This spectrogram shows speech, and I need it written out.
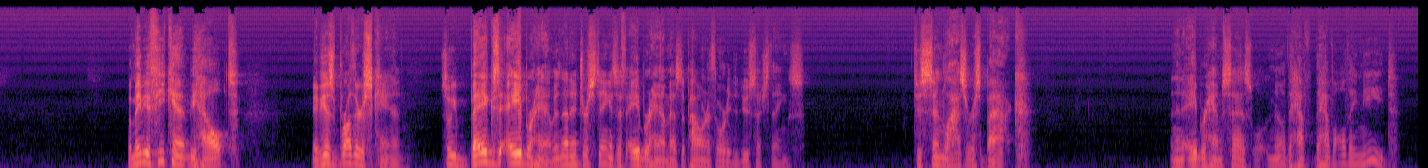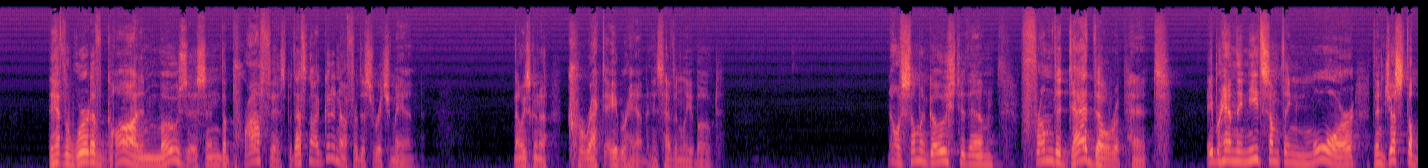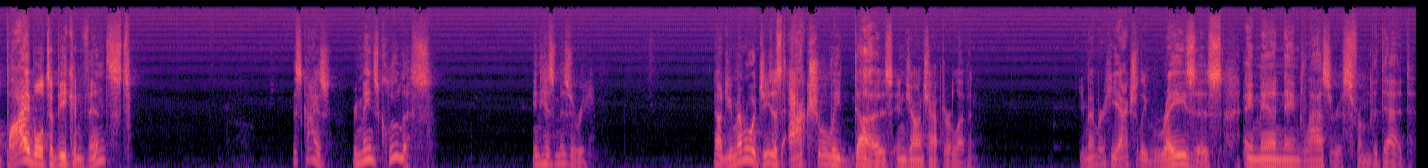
But maybe if he can't be helped, maybe his brothers can. So he begs Abraham. Isn't that interesting? As if Abraham has the power and authority to do such things. To send Lazarus back. And then Abraham says, Well, no, they have, they have all they need. They have the word of God and Moses and the prophets, but that's not good enough for this rich man. Now he's going to correct Abraham in his heavenly abode. No, if someone goes to them from the dead, they'll repent. Abraham, they need something more than just the Bible to be convinced. This guy is, remains clueless in his misery. Now, do you remember what Jesus actually does in John chapter 11? You remember? He actually raises a man named Lazarus from the dead.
